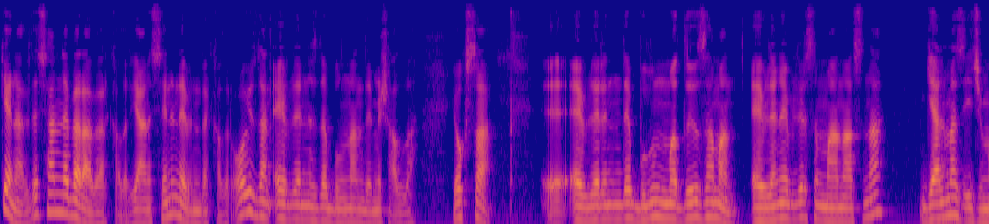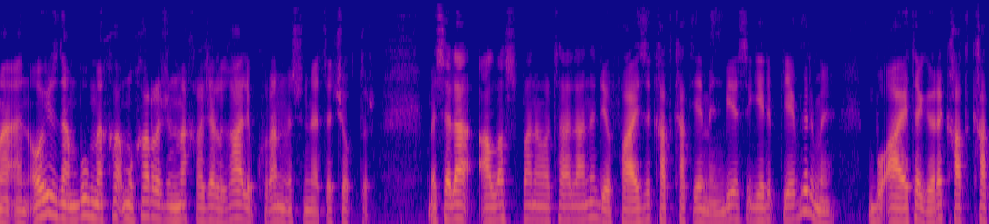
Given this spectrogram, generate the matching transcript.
Genelde seninle beraber kalır. Yani senin evinde kalır. O yüzden evlerinizde bulunan demiş Allah. Yoksa e, evlerinde bulunmadığı zaman evlenebilirsin manasına gelmez icmaen. O yüzden bu muharracun mehracel galip Kur'an ve sünnette çoktur. Mesela Allah subhanehu ve teala ne diyor? Faizi kat kat yemeyin. Birisi gelip diyebilir mi? Bu ayete göre kat kat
